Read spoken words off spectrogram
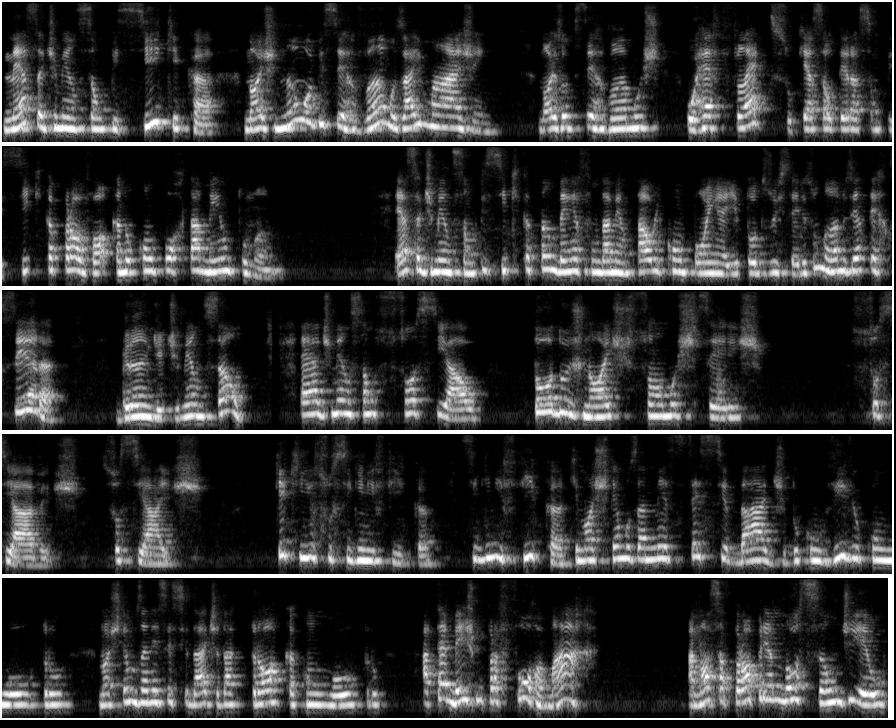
nessa dimensão psíquica, nós não observamos a imagem, nós observamos o reflexo que essa alteração psíquica provoca no comportamento humano. Essa dimensão psíquica também é fundamental e compõe aí todos os seres humanos. E a terceira grande dimensão é a dimensão social. Todos nós somos seres sociáveis, sociais. O que, que isso significa? Significa que nós temos a necessidade do convívio com o outro, nós temos a necessidade da troca com o outro, até mesmo para formar a nossa própria noção de eu.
